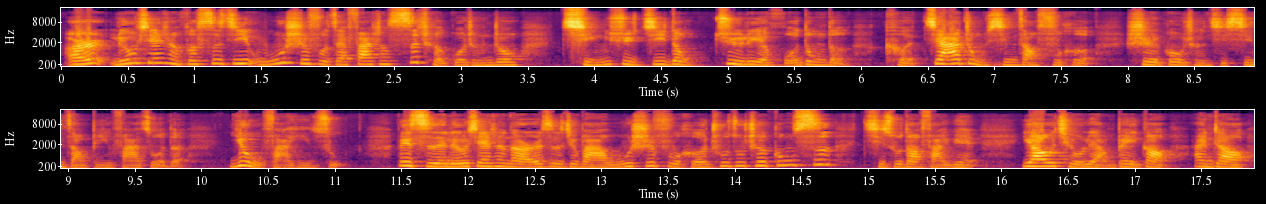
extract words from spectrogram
而刘先生和司机吴师傅在发生撕扯过程中情绪激动、剧烈活动等，可加重心脏负荷，是构成其心脏病发作的诱发因素。为此，刘先生的儿子就把吴师傅和出租车公司起诉到法院，要求两被告按照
